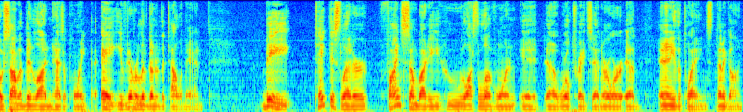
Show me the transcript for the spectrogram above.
Osama bin Laden has a point. A, you've never lived under the Taliban. B, take this letter, find somebody who lost a loved one at uh, World Trade Center or uh, in any of the planes, Pentagon.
